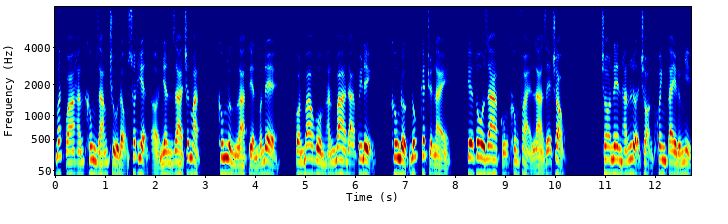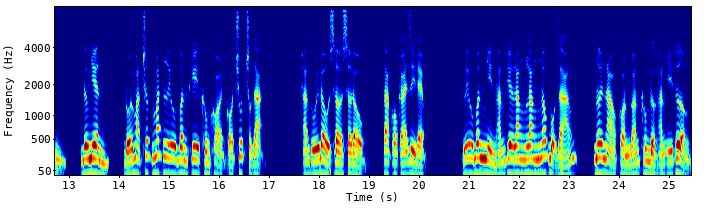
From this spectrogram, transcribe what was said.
bất quá hắn không dám chủ động xuất hiện ở nhân ra trước mặt, không ngừng là tiền vấn đề, còn bao gồm hắn ba đã quy định, không được đúc kết chuyện này, kia tô ra cũng không phải là dễ trọng. Cho nên hắn lựa chọn khoanh tay đứng nhìn, đương nhiên, đối mặt trước mắt Lưu Vân khi không khỏi có chút trột dạ. Hắn túi đầu sờ sờ đầu, ta có cái gì đẹp. Lưu Vân nhìn hắn kia lăng lăng ngốc bộ dáng, nơi nào còn đoán không được hắn ý tưởng.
